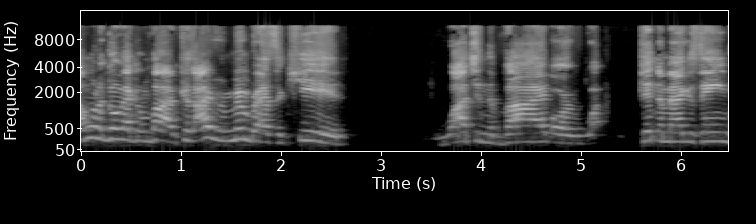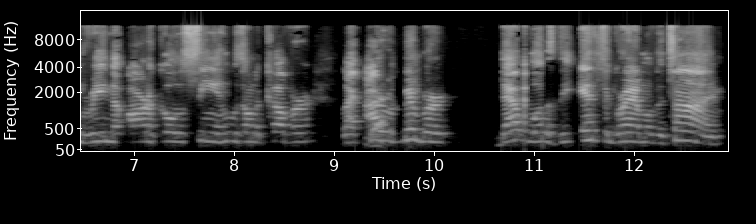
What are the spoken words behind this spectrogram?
I want to go back on Vibe because I remember as a kid watching the Vibe or getting the magazine, reading the articles, seeing who was on the cover. Like, yeah. I remember that was the Instagram of the time.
